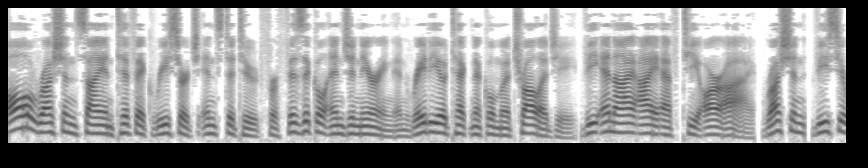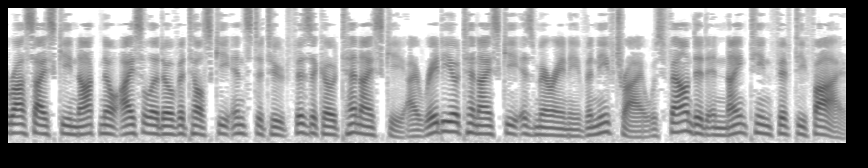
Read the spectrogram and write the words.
All Russian Scientific Research Institute for Physical Engineering and Radiotechnical Metrology VNIIFTRI, Russian, Vyserossiyskiy Nakhno-Isolatovitelsky Institute Fiziko-Tenayskiy i Radiotenayskiy Izmereny Vanivtry was founded in 1955.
